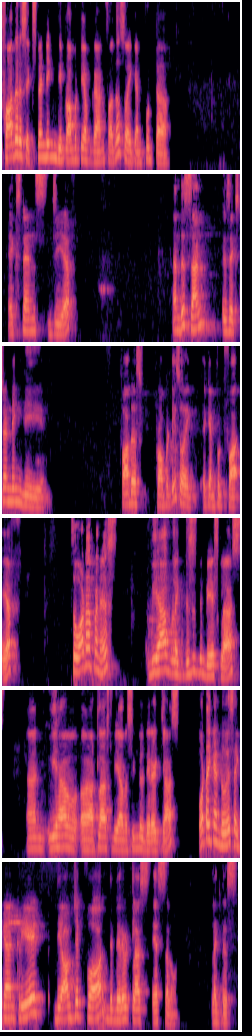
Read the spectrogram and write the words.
father is extending the property of grandfather, so I can put uh, extends GF and this son is extending the father's property so I, I can put for f. So what happened is we have like this is the base class and we have uh, at last we have a single derived class. What i can do is i can create the object for the derived class s alone like this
